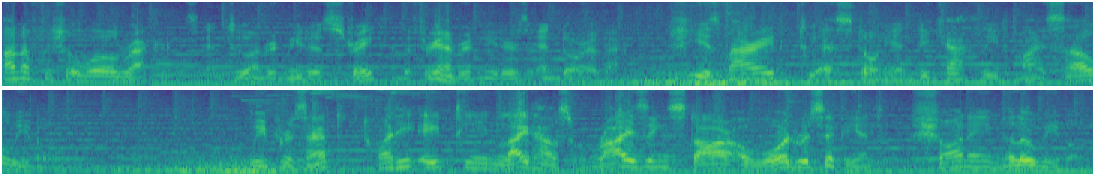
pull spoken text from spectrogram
unofficial world records in 200 meters straight and the 300 meters indoor event. She is married to Estonian decathlete Maicel Uibo. We present 2018 Lighthouse Rising Star Award recipient Shaunae Miller-Uibo.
